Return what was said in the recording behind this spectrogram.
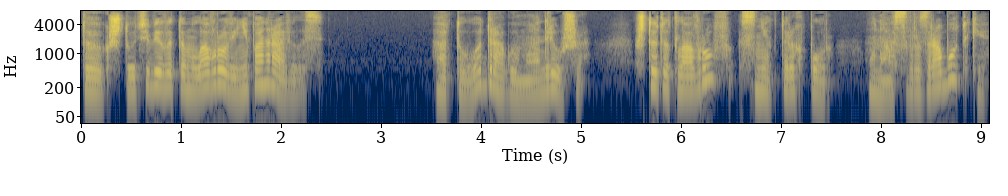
«Так что тебе в этом Лаврове не понравилось?» «А то, дорогой мой Андрюша, что этот Лавров с некоторых пор у нас в разработке».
